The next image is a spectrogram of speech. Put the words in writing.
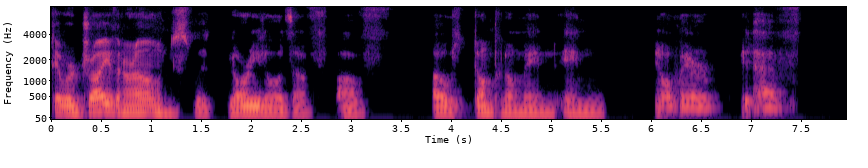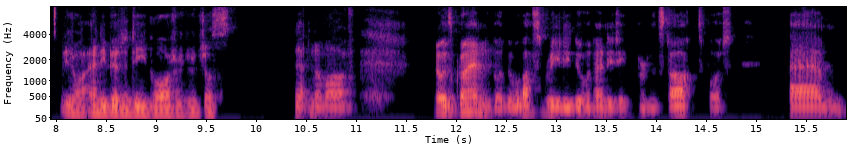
they were driving around with lorry loads of of out dumping them in in you know where you'd have you know any bit of deep water to just letting them off. It was grand, but it wasn't really doing anything for the stocks. But um,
